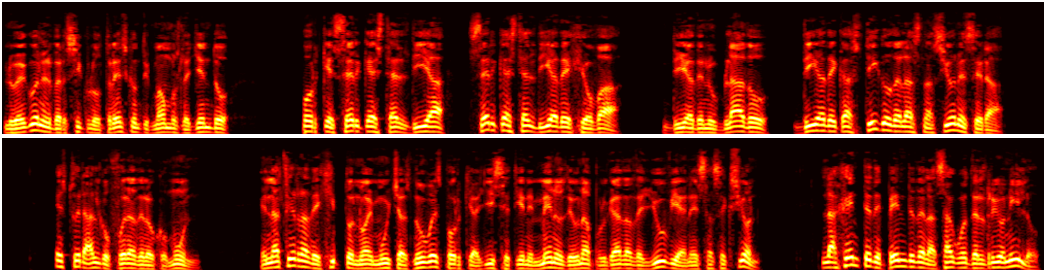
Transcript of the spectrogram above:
Luego en el versículo tres continuamos leyendo, Porque cerca está el día, cerca está el día de Jehová, día de nublado, día de castigo de las naciones será. Esto era algo fuera de lo común. En la tierra de Egipto no hay muchas nubes porque allí se tiene menos de una pulgada de lluvia en esa sección. La gente depende de las aguas del río Nilo.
